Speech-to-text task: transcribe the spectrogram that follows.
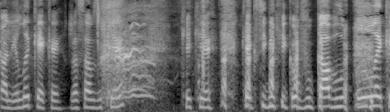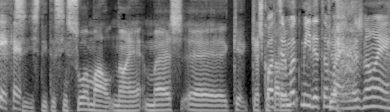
Olha, Laqueca, já sabes o que é? que é que é? O que é que significa o vocábulo laqueca? Isto dito assim soa mal, não é? Mas uh, queres Pode ser uma comida também, quer... mas não é.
